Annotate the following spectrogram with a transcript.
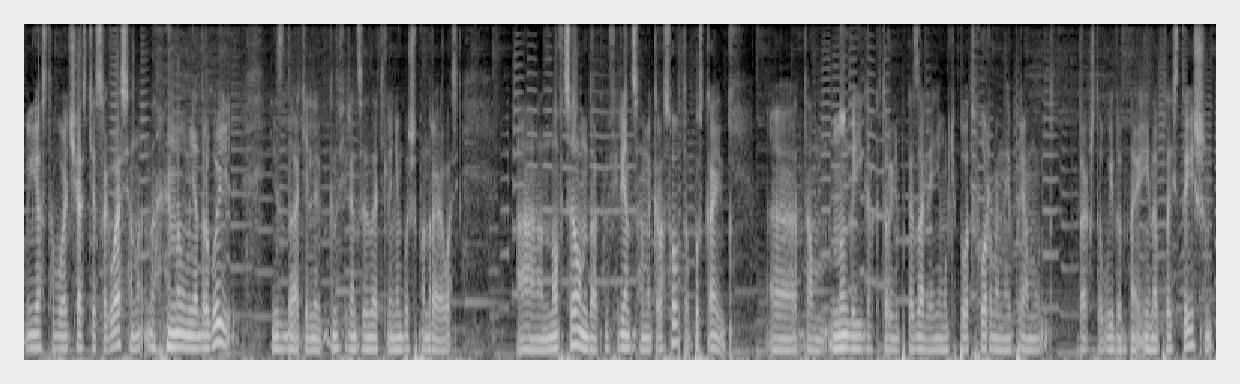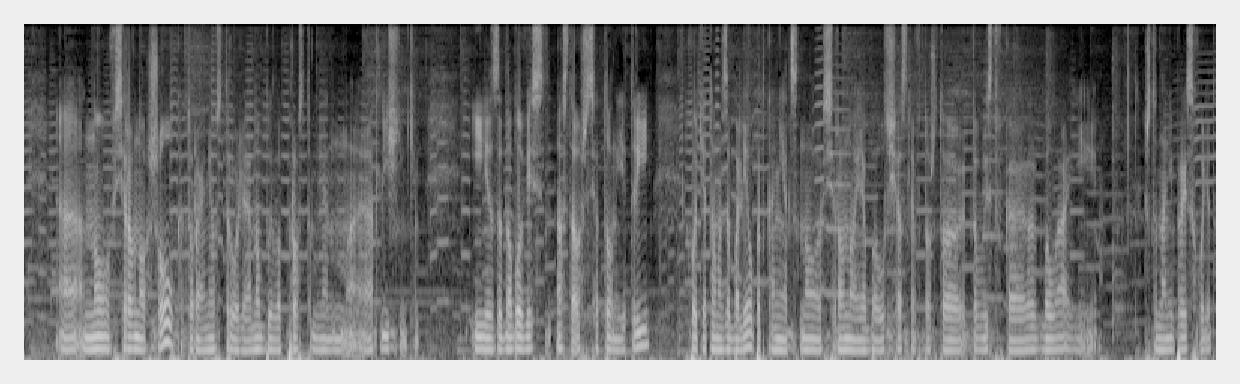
я с тобой отчасти согласен, но у меня другой издатель, конференция издателя мне больше понравилась. А, но в целом, да, конференция Microsoft, пускай там много игр, которые не показали, они мультиплатформенные, прям так, что выйдут на, и на PlayStation. Э, но все равно шоу, которое они устроили, оно было просто, блин, отличненьким. И задало весь оставшийся тон E3. Хоть я там и заболел под конец, но все равно я был счастлив, то, что эта выставка была и что она не происходит.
